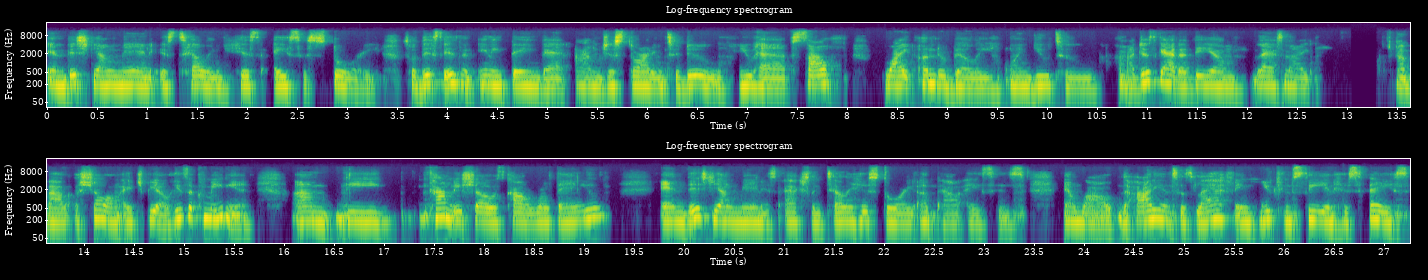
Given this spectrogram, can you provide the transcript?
and this young man is telling his ACEs story. So this isn't anything that I'm just starting to do. You have Soft White Underbelly on YouTube. Um, I just got a DM last night about a show on HBO. He's a comedian. Um, the comedy show is called Rothaniel. And this young man is actually telling his story about ACEs. And while the audience is laughing, you can see in his face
